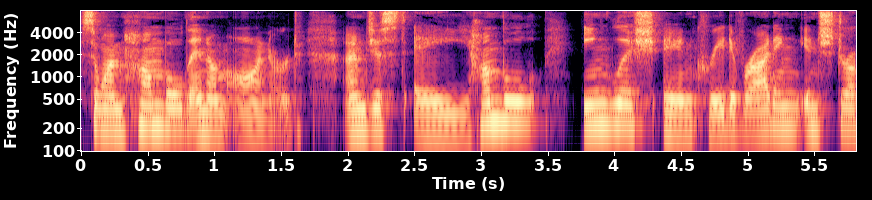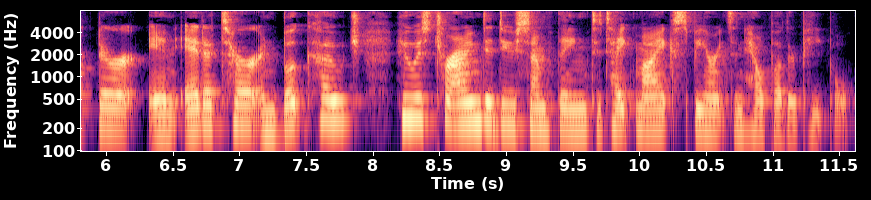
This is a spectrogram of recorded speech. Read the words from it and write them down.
So I'm humbled and I'm honored. I'm just a humble English and creative writing instructor and editor and book coach who is trying to do something to take my experience and help other people.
